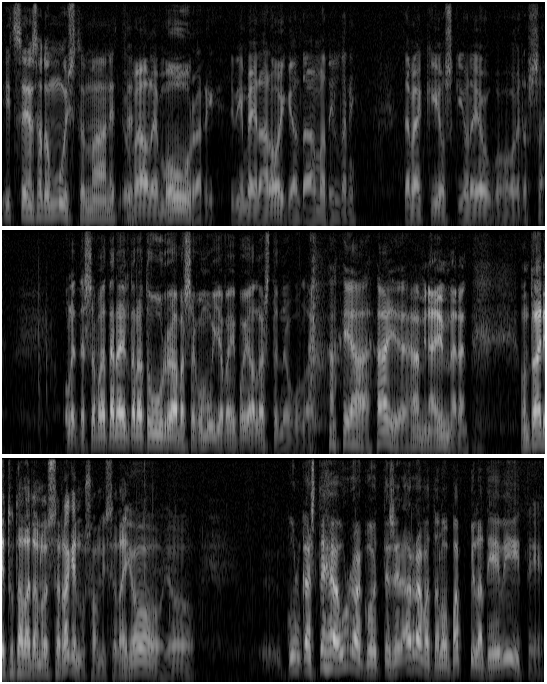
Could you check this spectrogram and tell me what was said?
Itse en satu muistamaan, että... Joo, mä olen muurari, niin meinaan oikealta ammatiltani. Tämä kioski on joukohoidossa. Olen tässä vaan tänä iltana tuuraamassa, kun muija vei pojan lastenneuvolaan. jaa, ai, jaa, minä ymmärrän. On taidettu tavata noissa rakennushommissa, vai? joo, joo. Kuulkaas, tehän urakoitte sen Aravatalon pappilatie viiteen.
